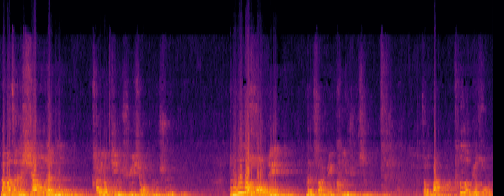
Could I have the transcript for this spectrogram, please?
那么这个乡人他要进学校读书，读得好的那个时候还没科举制，怎么办？特别好的。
